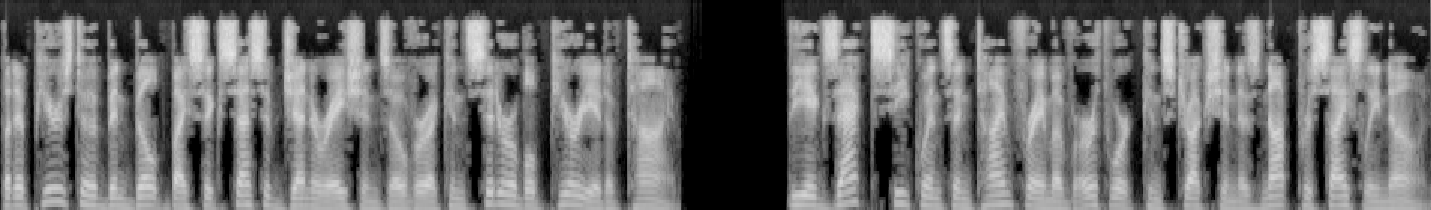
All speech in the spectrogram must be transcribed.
but appears to have been built by successive generations over a considerable period of time. The exact sequence and timeframe of earthwork construction is not precisely known.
